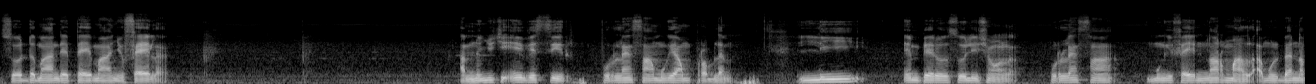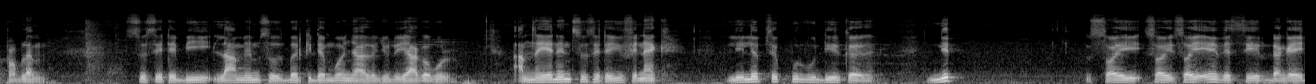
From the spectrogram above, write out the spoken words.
Soo demandé paiement ñu fay la. Am ñu ci investir. Pour l'instant mu ngi am problème. Lii Impero solution la. Pour l'instant mu ngi fay normal amul benn problème société bi la même chose bërki Dembo Ndiaye la judd yàggagul. Am na yeneen société yu fi nekk. Lii lépp c'est pour vous dire que nit sooy sooy sooy investir da ngay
